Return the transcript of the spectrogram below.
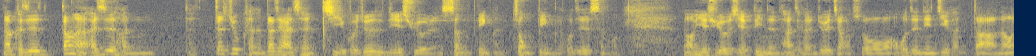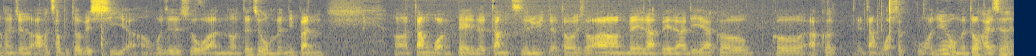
那可是当然还是很，但就可能大家还是很忌讳，就是也许有人生病很重病的或者是什么。然后也许有些病人，他可能就会讲说，或者年纪很大，然后他就说啊，差不多被吸啊，或者是说完了。但是我们一般，啊，当晚辈的、当子女的，都会说啊，没啦没啦，你阿哥哥阿哥当我这过，因为我们都还是很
